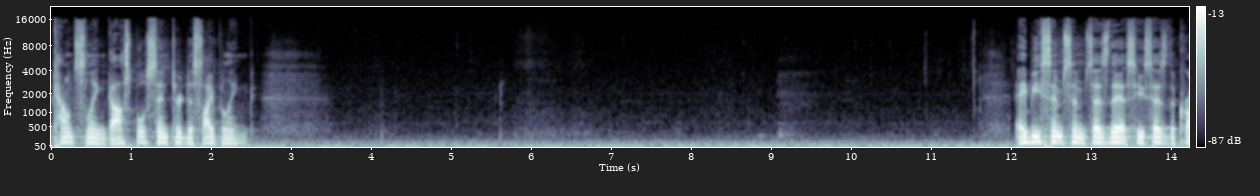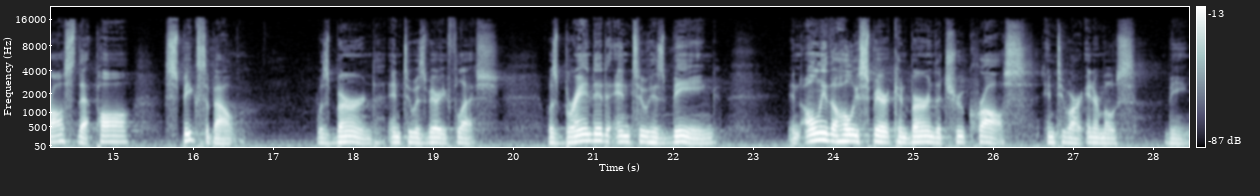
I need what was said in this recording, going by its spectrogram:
counseling, gospel centered discipling? A.B. Simpson says this. He says, The cross that Paul speaks about was burned into his very flesh, was branded into his being, and only the Holy Spirit can burn the true cross into our innermost being.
